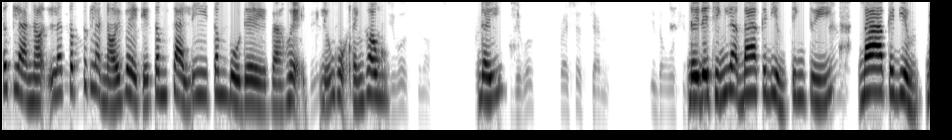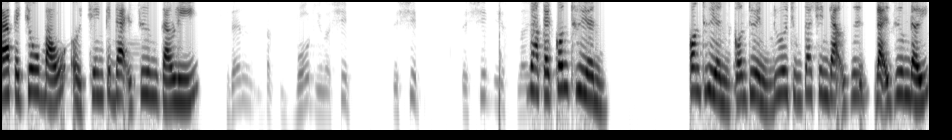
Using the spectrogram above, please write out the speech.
tức là nó là tức tức là nói về cái tâm xả ly tâm bồ đề và huệ liễu ngộ tánh không. Đấy. Đấy đấy chính là ba cái điểm tinh túy ba cái điểm ba cái châu báu ở trên cái đại dương giáo lý. Và cái con thuyền con thuyền con thuyền đưa chúng ta trên đạo dư, đại dương đấy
